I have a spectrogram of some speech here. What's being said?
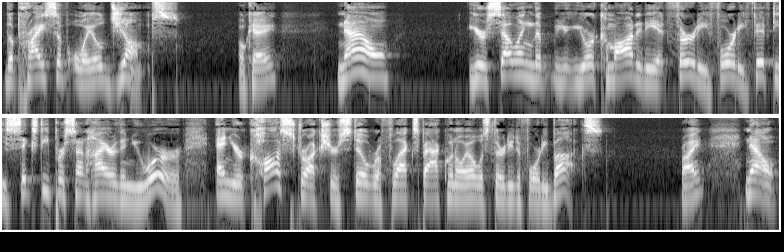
the price of oil jumps. Okay. Now you're selling the, your commodity at 30, 40, 50, 60% higher than you were, and your cost structure still reflects back when oil was 30 to 40 bucks. Right? Now,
